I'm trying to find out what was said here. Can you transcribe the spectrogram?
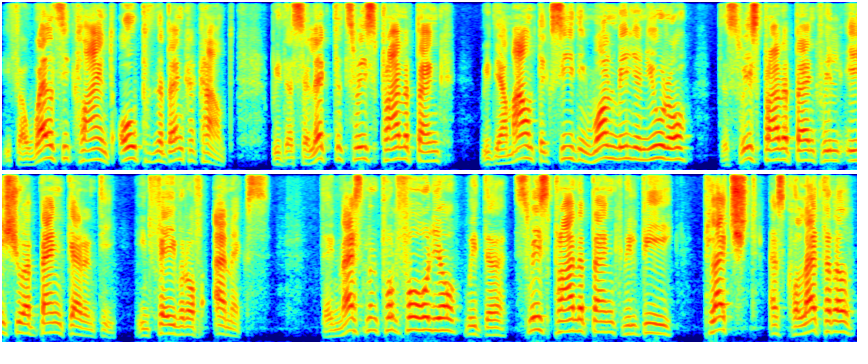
If a wealthy client opens a bank account with a selected Swiss private bank with the amount exceeding 1 million euro, the Swiss private bank will issue a bank guarantee in favor of Amex. The investment portfolio with the Swiss private bank will be pledged as collateral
